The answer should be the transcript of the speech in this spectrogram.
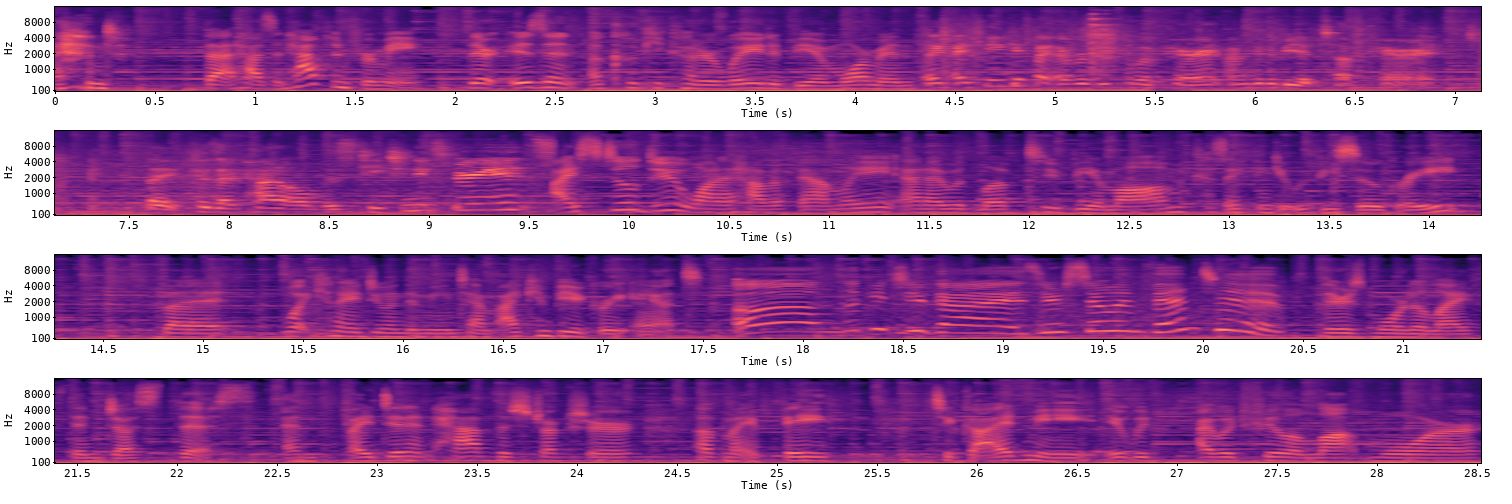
And that hasn't happened for me. There isn't a cookie cutter way to be a Mormon. Like, I think if I ever become a parent, I'm gonna be a tough parent. Like, because I've had all this teaching experience. I still do want to have a family, and I would love to be a mom because I think it would be so great. But what can I do in the meantime? I can be a great aunt. Oh, look at you guys. You're so inventive. There's more to life than just this. And if I didn't have the structure of my faith to guide me, it would I would feel a lot more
